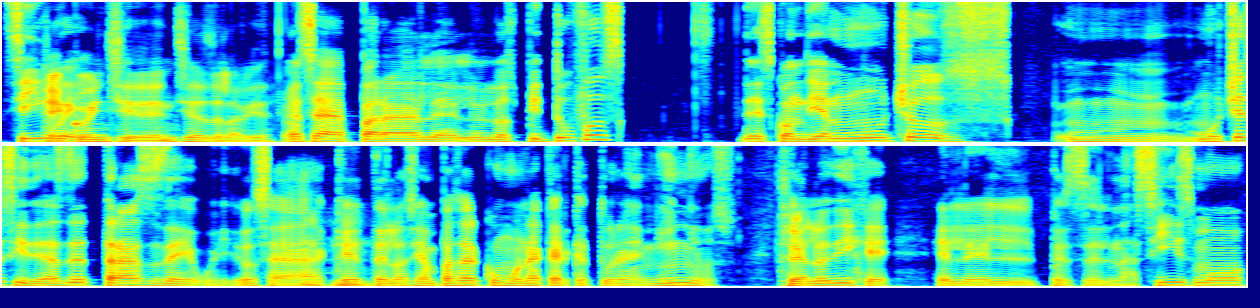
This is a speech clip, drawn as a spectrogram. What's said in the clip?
Sí, Qué coincidencias de la vida. O sea, para los pitufos escondían muchos mm, muchas ideas detrás de, güey. O sea, que te lo hacían pasar como una caricatura de niños. Sí. Ya lo dije, el, el, pues el nazismo,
